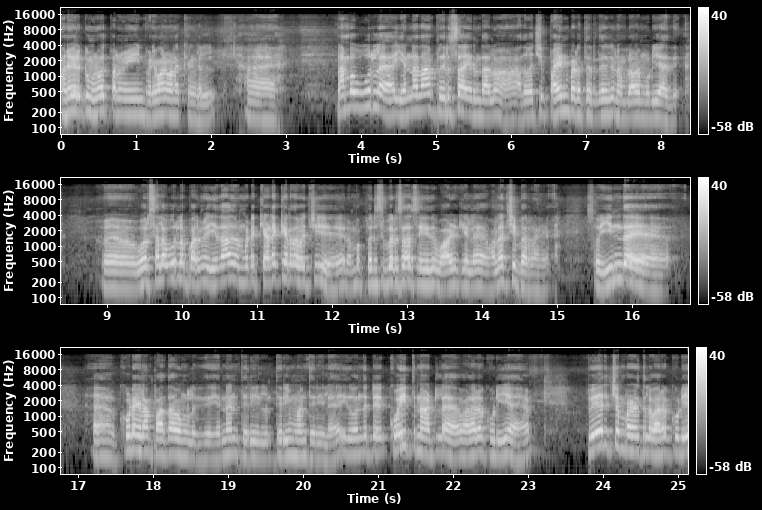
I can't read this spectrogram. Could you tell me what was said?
அனைவருக்கும் வினோத் பரமையின் பணிவான வணக்கங்கள். நம்ம ஊரில் என்ன தான் பெருசாக இருந்தாலும் அதை வச்சு பயன்படுத்துறதுக்கு நம்மளால் முடியாது. ஒரு சில ஊரில் பாருங்கள் ஏதாவது நம்மகிட்ட கிடைக்கிறத வச்சு ரொம்ப பெருசு பெருசாக செய்து வாழ்க்கையில் வளர்ச்சி பெறுறாங்க. ஸோ இந்த கூடையெல்லாம் பார்த்தா உங்களுக்கு என்னன்னு தெரியல தெரியுமான்னு தெரியல. இது வந்துட்டு கொய்த் நாட்டில் வளரக்கூடிய பேரிச்சம்பழத்தில் வரக்கூடிய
